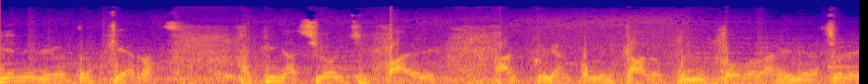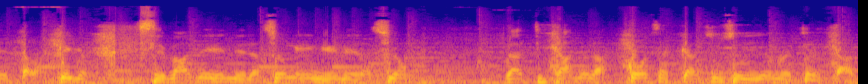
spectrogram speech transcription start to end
viene de otras tierras. Aquí nació y sus padres le han comentado, como todas las generaciones de tabasqueños, se va de generación en generación platicando las cosas que han sucedido en nuestro estado.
